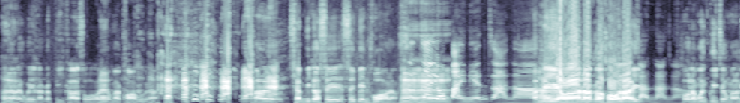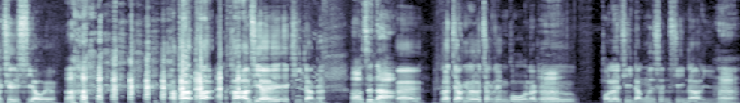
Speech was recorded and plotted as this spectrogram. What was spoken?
嗯他在为那个毕卡索，好像嘛看过啦。他墙壁都随随便画了。现在有百年展呐、啊，没有啊，那个后来展览啊。后来我们规正马上切笑的。啊，他他他暗时也也去档啊。哦，真的啊，哎，那讲那个蒋经国那个嗯，后来去梁文生去那里嗯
